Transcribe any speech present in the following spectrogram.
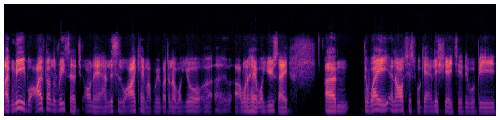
Like me, what I've done the research on it, and this is what I came up with. I don't know what your. Uh, uh, I want to hear what you say. Um, the way an artist will get initiated, it will be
